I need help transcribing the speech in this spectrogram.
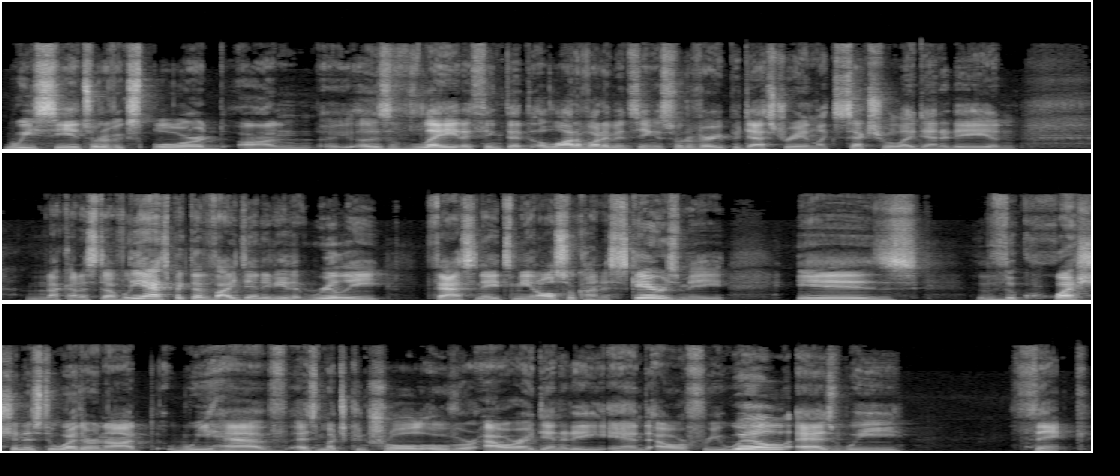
we see it sort of explored on uh, as of late. I think that a lot of what I've been seeing is sort of very pedestrian, like sexual identity and that kind of stuff. The aspect of identity that really fascinates me and also kind of scares me is the question as to whether or not we have as much control over our identity and our free will as we think.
